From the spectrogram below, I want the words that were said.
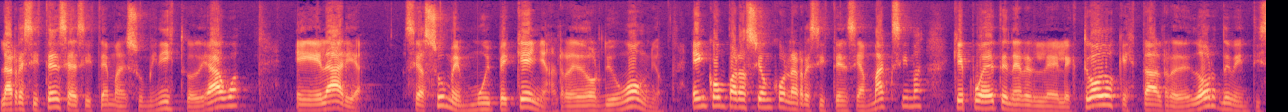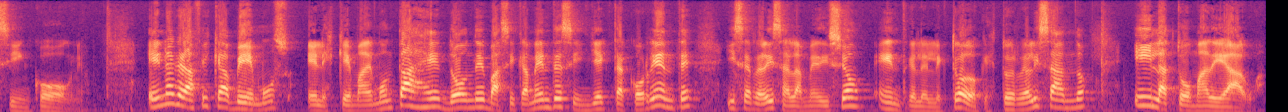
La resistencia del sistema de suministro de agua en el área se asume muy pequeña, alrededor de un ohmio, en comparación con la resistencia máxima que puede tener el electrodo que está alrededor de 25 ohmios. En la gráfica vemos el esquema de montaje donde básicamente se inyecta corriente y se realiza la medición entre el electrodo que estoy realizando y la toma de agua.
